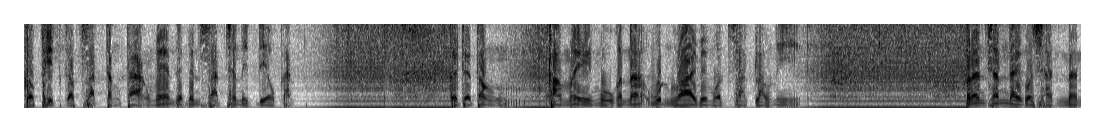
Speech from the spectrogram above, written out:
ก็ผิดกับสัตว์ต่าง ๆ แม้จะเป็นสัตว์ชนิดเดียวกัน ก็จะต้องทำให้หมู่คณะวุ่นวายไปหมดสัตว์เหล่านี้ ราะนั้นชั้นใดก็ฉันนั้น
